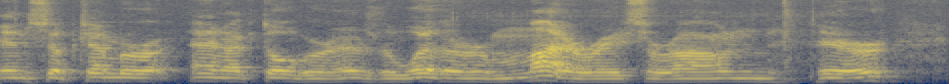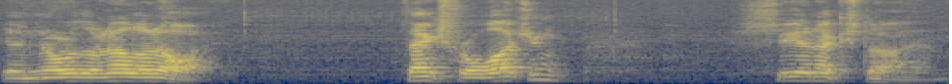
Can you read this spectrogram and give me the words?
in September and October as the weather moderates around here in northern Illinois. Thanks for watching. See you next time.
